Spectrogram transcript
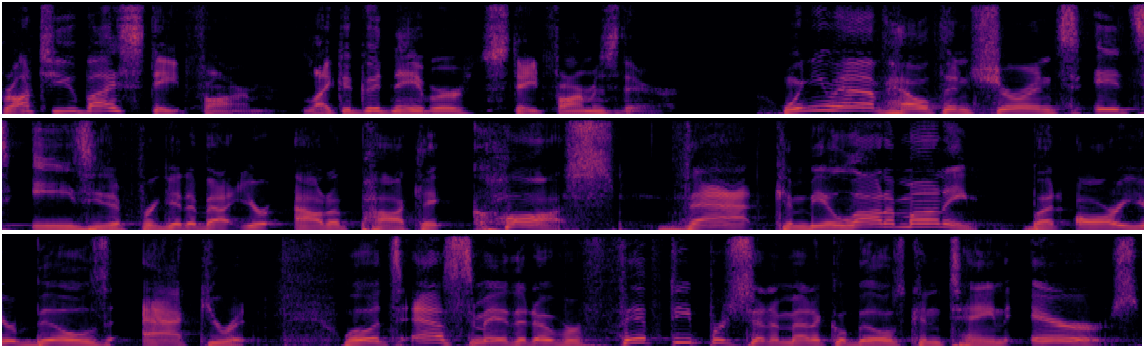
Brought to you by State Farm. Like a good neighbor, State Farm is there. When you have health insurance, it's easy to forget about your out of pocket costs. That can be a lot of money, but are your bills accurate? Well, it's estimated that over 50% of medical bills contain errors.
